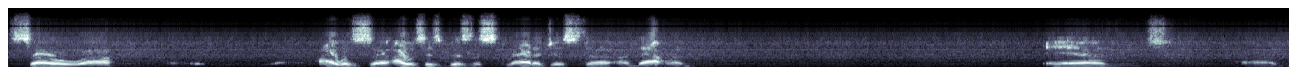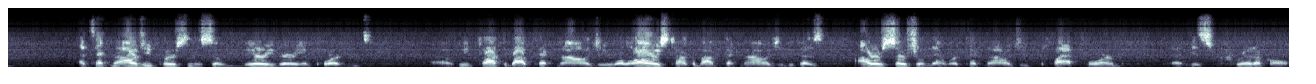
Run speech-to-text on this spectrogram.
So uh, I was uh, I was his business strategist uh, on that one, and a technology person is so very very important. Uh, we've talked about technology. We'll always talk about technology because our social network technology platform uh, is critical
